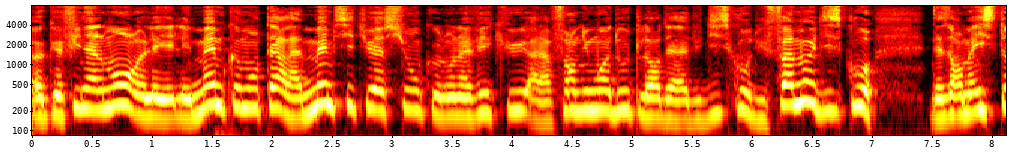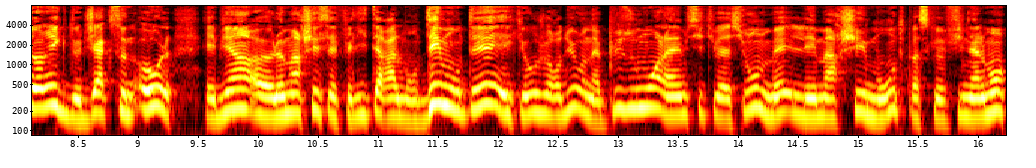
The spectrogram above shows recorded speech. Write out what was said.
euh, que finalement les, les, mêmes commentaires, la même situation que l'on a vécu à la fin du mois d'août lors du discours, du fameux discours désormais historique de Jackson Hole, eh bien euh, le marché s'est fait littéralement démonter et qu'aujourd'hui on a plus ou moins la même situation, mais les marchés montent parce que finalement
